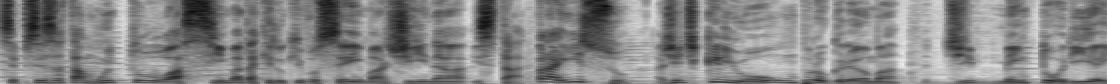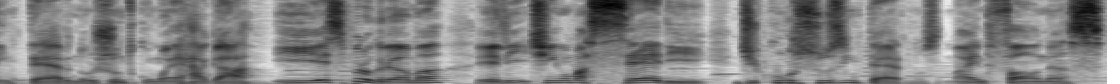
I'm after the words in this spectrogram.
você precisa estar muito acima daquilo que você imagina estar. Para isso, a gente criou um programa de mentoria interno junto com o RH e esse programa ele tinha uma série de cursos internos, mindfulness,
